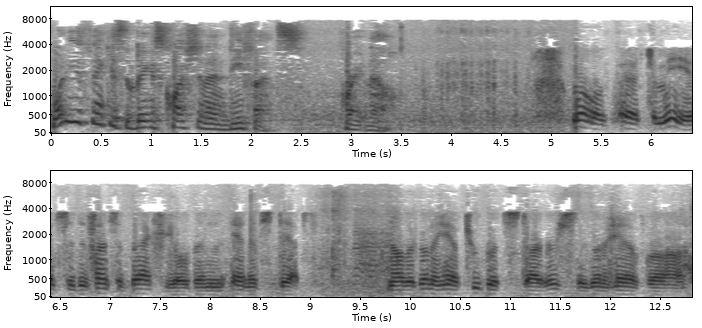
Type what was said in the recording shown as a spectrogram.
what do you think is the biggest question on defense right now? Well, uh, to me, it's the defensive backfield and, and its depth. Now, they're going to have two good starters. They're going to have uh,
